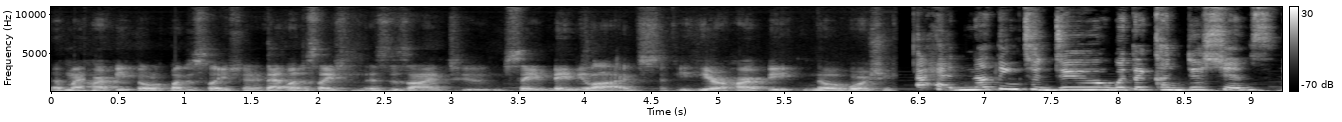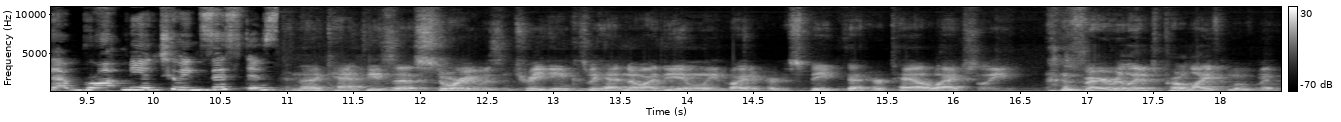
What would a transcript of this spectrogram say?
of my heartbeat bill legislation. That legislation is designed to save baby lives. If you hear a heartbeat, no abortion. I had nothing to do with the conditions that brought me into existence. And uh, Kathy's uh, story was intriguing because we had no idea when we invited her to speak that her tale actually is very related to pro-life movement.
